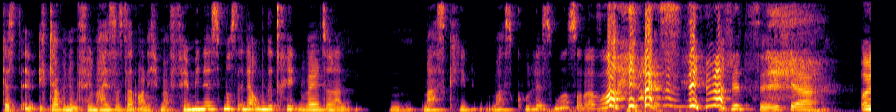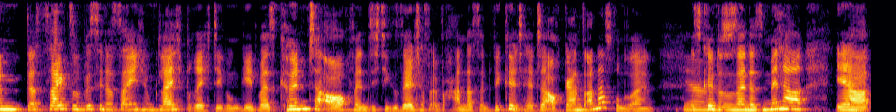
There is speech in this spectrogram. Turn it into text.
das, ich glaube, in dem Film heißt das dann auch nicht mehr Feminismus in der umgedrehten Welt, sondern Maski Maskulismus oder so. Ich weiß es nicht mehr. Witzig, ja. Und das zeigt so ein bisschen, dass es eigentlich um Gleichberechtigung geht, weil es könnte auch, wenn sich die Gesellschaft einfach anders entwickelt hätte, auch ganz andersrum sein. Ja. Es könnte so sein, dass Männer eher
